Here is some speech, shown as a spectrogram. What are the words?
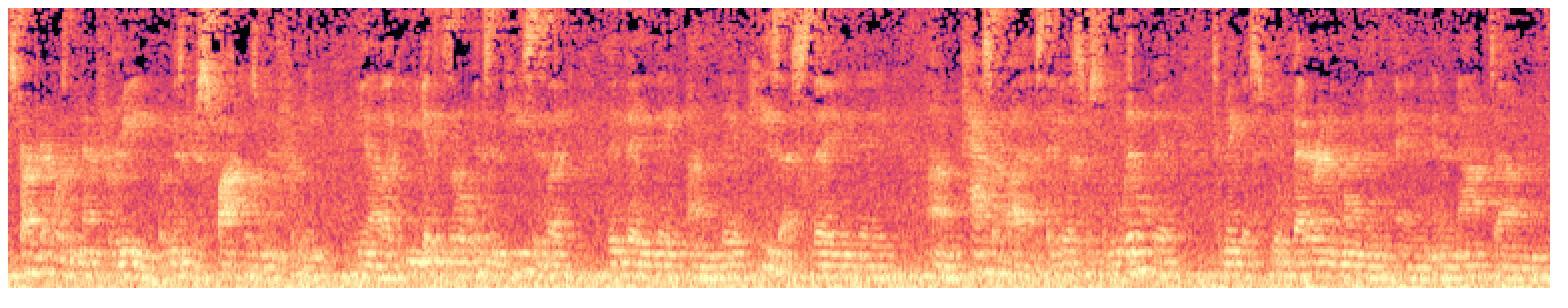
Star Trek wasn't meant for me, but Mr. Spock was meant for me. You know, like you get these little bits and pieces, like they they they, um, they appease us, they they um, pacify us, they give us just a little bit to make us feel better in the moment and, and not um,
